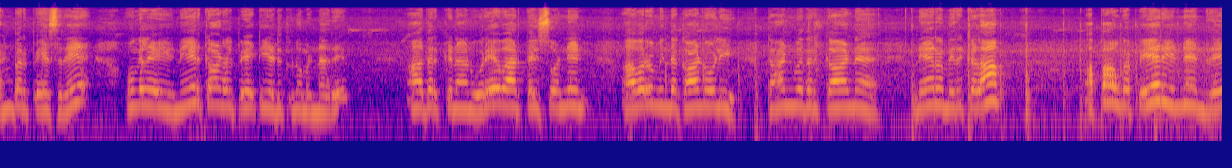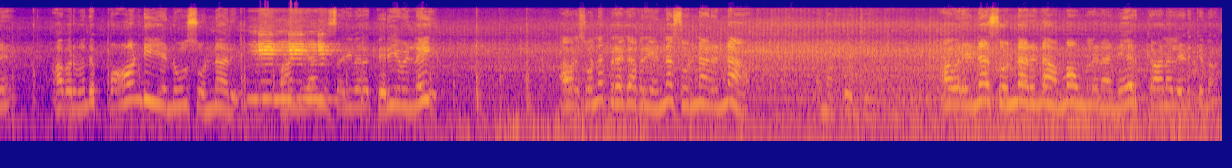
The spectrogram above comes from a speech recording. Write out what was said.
அன்பர் பேசுகிறேன் உங்களை நேர்காணல் பேட்டி எடுக்கணும்னாரு அதற்கு நான் ஒரே வார்த்தை சொன்னேன். அவரும் இந்த காணொளி காண்பதற்கான நேரம் இருக்கலாம். அப்பா உங்கள் பேர் என்ன என்று அவர் வந்து பாண்டி என்னவோ சொன்னார். பாண்டியான்னு சரிவர தெரியவில்லை. அவர் சொன்ன பிறகு அவர் என்ன சொன்னாருன்னா கொஞ்சம். அவர் என்ன சொன்னாருன்னா அம்மா உங்களை நான் நேர்காணல் எடுக்கணும்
